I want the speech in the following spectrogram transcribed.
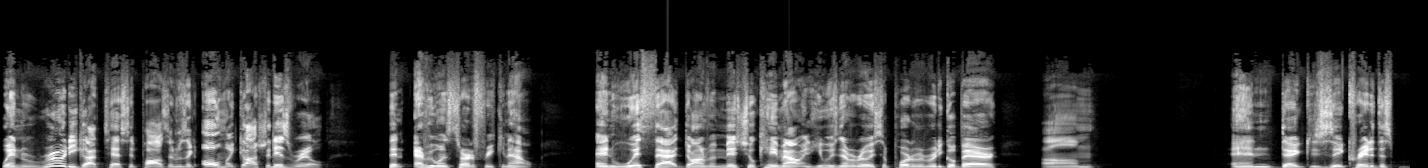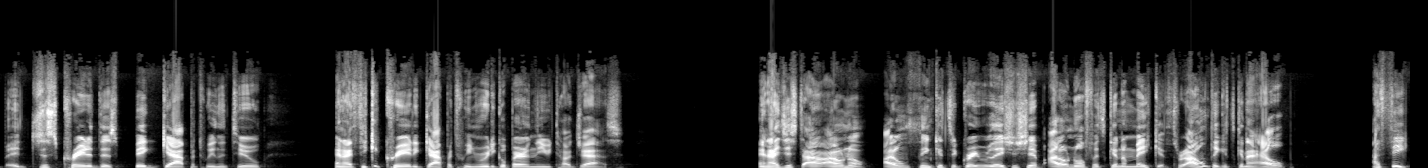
when Rudy got tested positive. It was like, oh my gosh, it is real. Then everyone started freaking out. And with that, Donovan Mitchell came out and he was never really supportive of Rudy Gobert. Um, and they, it created this, it just created this big gap between the two. And I think it created a gap between Rudy Gobert and the Utah Jazz. And I just, I, I don't know. I don't think it's a great relationship. I don't know if it's going to make it through. I don't think it's going to help. I think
